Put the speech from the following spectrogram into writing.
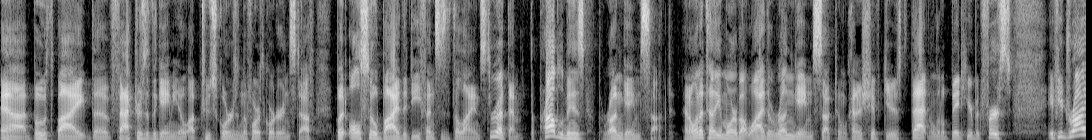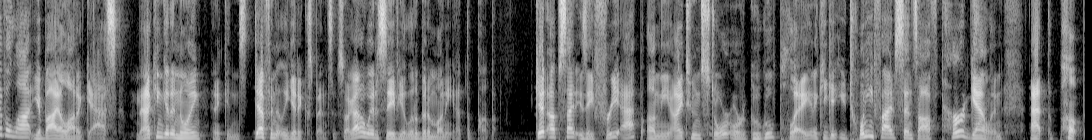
uh, both by the factors of the game, you know, up two scores in the fourth quarter and stuff, but also by the defenses that the Lions threw at them. The problem is the run game sucked. And I want to tell you more about why the run game sucked, and we'll kind of shift gears to that in a little bit here. But first, if you drive a lot, you buy a lot of gas. And that can get annoying and it can definitely get expensive. So I got a way to save you a little bit of money at the pump. Get Upside is a free app on the iTunes Store or Google Play, and it can get you 25 cents off per gallon at the pump.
